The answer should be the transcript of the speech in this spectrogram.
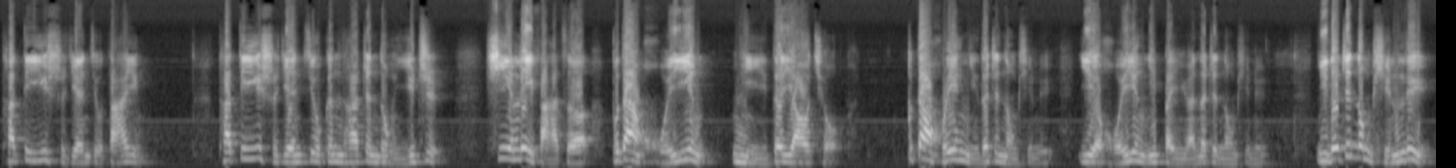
它第一时间就答应，它第一时间就跟它振动一致。吸引力法则不但回应你的要求，不但回应你的振动频率，也回应你本源的振动频率。你的振动频率，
